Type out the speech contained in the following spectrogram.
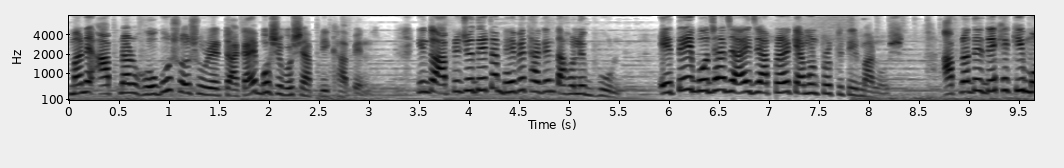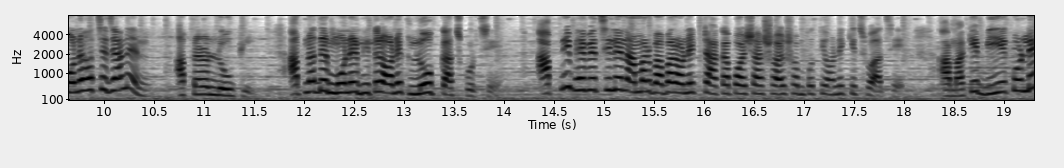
মানে আপনার হবু শ্বশুরের টাকায় বসে বসে আপনি খাবেন। কিন্তু আপনি যদি এটা ভেবে থাকেন তাহলে ভুল। এতেই বোঝা যায় যে আপনারা কেমন প্রকৃতির মানুষ। আপনাদের দেখে কি মনে হচ্ছে জানেন? আপনারা লোভী। আপনাদের মনের ভিতরে অনেক লোভ কাজ করছে। আপনি ভেবেছিলেন আমার বাবার অনেক টাকা পয়সা, সয় সম্পত্তি, অনেক কিছু আছে। আমাকে বিয়ে করলে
